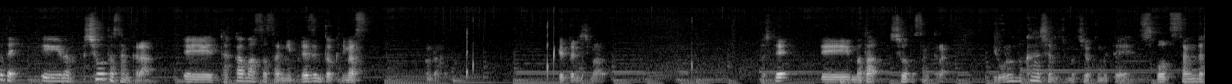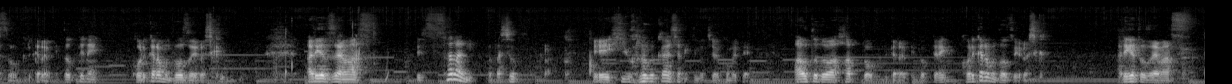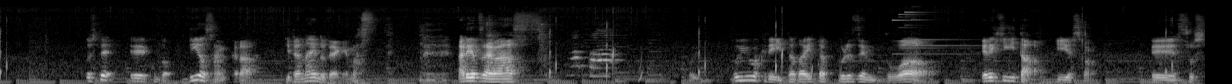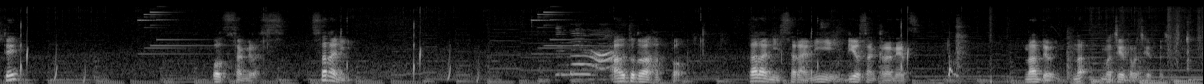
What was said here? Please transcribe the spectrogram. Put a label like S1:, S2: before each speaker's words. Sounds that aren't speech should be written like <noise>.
S1: さて、えー、翔太さんから、えー、高政さんにプレゼントを送ります。なんだ？ゲットにしまう。そして、えー、また翔太さんから、日頃の感謝の気持ちを込めて、スポーツサングラスを送るから受け取ってね。これからもどうぞよろしく。ありがとうございます。でさらに、また翔太さんから、えー、日頃の感謝の気持ちを込めて、アウトドアハットを送るから受け取ってね。これからもどうぞよろしく。ありがとうございます。そして、えー、今度、リオさんから、いらないのであげます。ありがとうございます。というわけでいただいたプレゼントは、エレキギター ES かな。えー、そして、スポーツサングラス。さらに、アウトドアハット。さらにさらに、リオさんからのやつ。なんで、な、間違えた間違えた。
